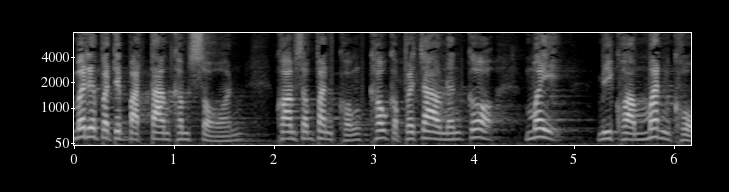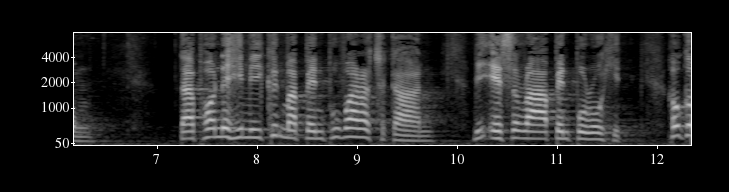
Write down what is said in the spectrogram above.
ไม่ได้ปฏิบัติตามคำสอน ความสัมพันธ์ของเขากับพระเจ้านั้นก็ไม่มีความมั่นคง แต่พอเนฮิมีขึ้นมาเป็นผู้ว่าราชการ มีเอสราเป็นปุโรหิตเขาก็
